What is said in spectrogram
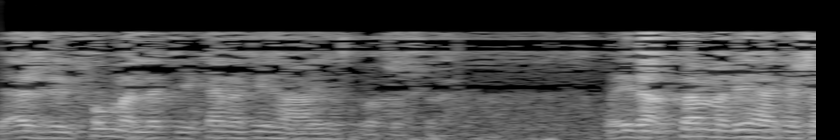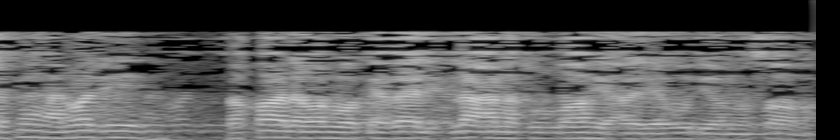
لأجل الحمى التي كان فيها عليه الصلاة والسلام. وإذا اغتم بها كشفها عن وجهه فقال وهو كذلك لعنة الله على اليهود والنصارى.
